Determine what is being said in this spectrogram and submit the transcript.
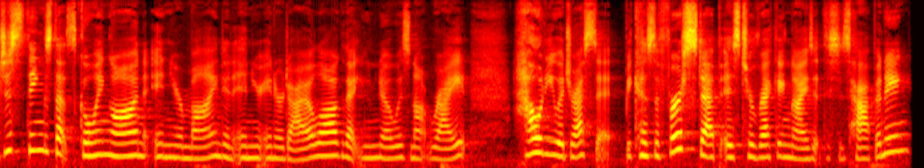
just things that's going on in your mind and in your inner dialogue that you know is not right, how do you address it? Because the first step is to recognize that this is happening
